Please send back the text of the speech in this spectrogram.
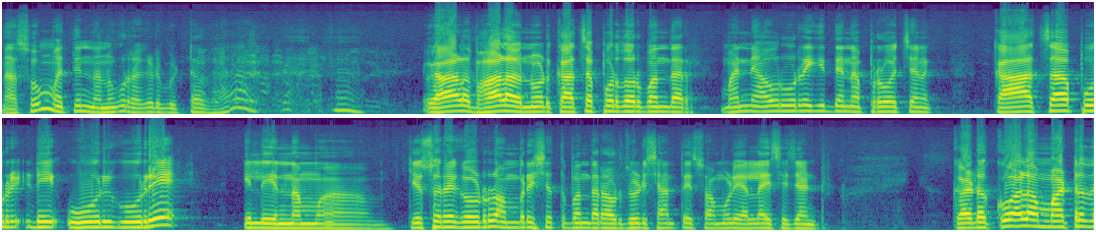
ನಾ ಸುಮ್ಮ ಮತ್ತಿನ ನನಗೂ ರಗಡ್ ಬಿಟ್ಟದ. ಭಾಳ ಭಾಳ ನೋಡಿ ಕಾಚಾಪುರದವ್ರು ಬಂದಾರ. ಮೊನ್ನೆ ಅವ್ರ ಊರಾಗಿದ್ದೆ ನಾ ಪ್ರವಚನ. ಕಾಚಾಪುರ ಇಡೀ ಊರಿಗೂರೇ ಇಲ್ಲಿ ನಮ್ಮ ಕೇಶವರೇಗೌಡರು ಅಂಬರೀಷ್ ಅಂತ ಬಂದಾರ ಅವ್ರ ಜೋಡಿ ಶಾಂತಿ ಸ್ವಾಮಿಗಳು ಎಲ್ಲ ಐಸ್ ಏಜೆಂಟ್ರು ಕಡಕೋಳ ಮಠದ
